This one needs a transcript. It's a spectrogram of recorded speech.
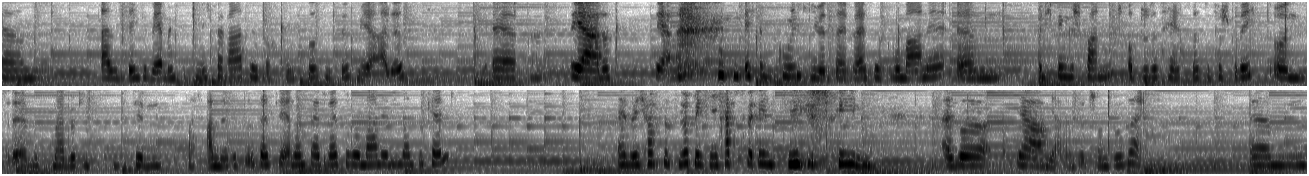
Ähm, also ich denke, wer möchte es nicht verraten, ist auch gut so, sonst wissen wir ja alles. Ähm, ja, das, ja. ich finde es cool, ich liebe Zeitreiseromane. Ähm, und ich bin gespannt, ob du das hältst, was du versprichst und ähm, es mal wirklich ein bisschen was anderes ist als die anderen Zeitreiseromane, die man so kennt. Also ich hoffe es wirklich. Ich habe es mit dem Ziel geschrieben. Also ja. Ja, dann wird schon so sein. Ähm,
